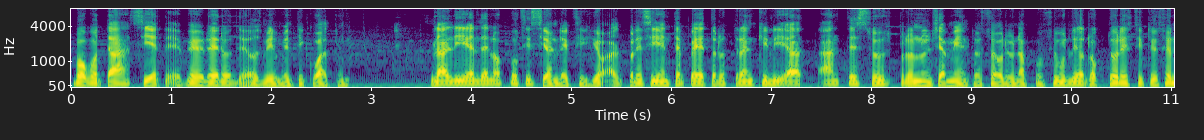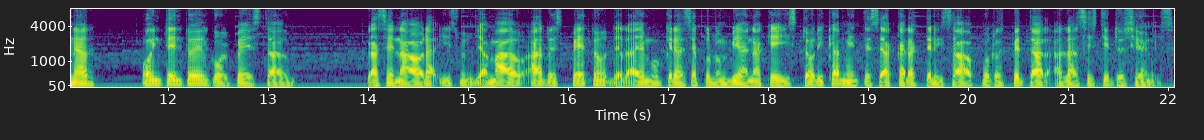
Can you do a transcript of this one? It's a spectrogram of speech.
Bogotá, 7 de febrero de 2024. La líder de la oposición le exigió al presidente Petro tranquilidad ante sus pronunciamientos sobre una posible ruptura institucional o intento del golpe de Estado. La senadora hizo un llamado al respeto de la democracia colombiana que históricamente se ha caracterizado por respetar a las instituciones.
